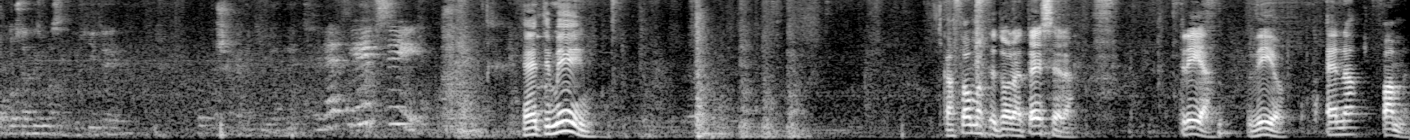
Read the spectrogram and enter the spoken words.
Ο Κωνσταντής μας εκδικείται όπως έκανε και η Ανέτη. Είναι θλίψη. Έτοιμοι; Καθόμαστε τώρα. Τέσσερα, τρία, δύο, ένα, πάμε.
